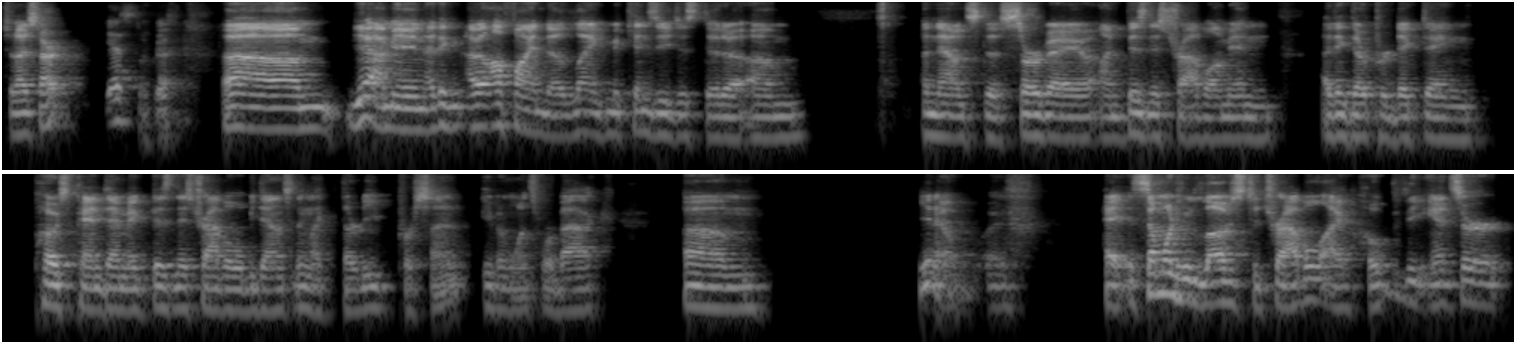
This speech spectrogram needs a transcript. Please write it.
Should i start? Yes okay. um, yeah i mean i think i'll find a link. McKinsey just did a um, announced a survey on business travel i mean i think they're predicting post pandemic business travel will be down something like 30%, even once we're back. Um, you know, hey, as someone who loves to travel, I hope the answer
